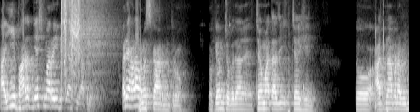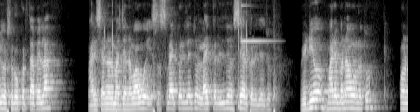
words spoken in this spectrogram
આ ઈ ભારત દેશમાં રહી રહ્યા છીએ આપણે. અરે હાલા. નમસ્કાર મિત્રો. તો કેમ છો બધાને? જય માતાજી, જય હિન્દ. તો આજના આપણા વીડિયો શરૂ કરતા પહેલા મારી ચેનલમાં જે નવા હોય એ સબસ્ક્રાઈબ કરી લેજો લાઈક કરી દેજો શેર કરી દેજો. વીડિયો મારે બનાવવો નહોતો પણ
